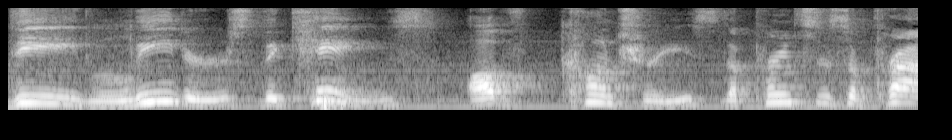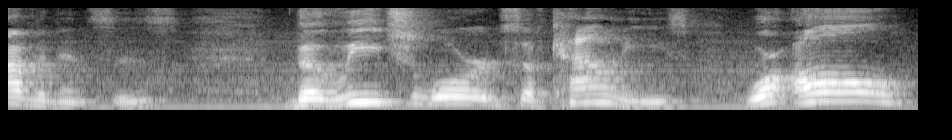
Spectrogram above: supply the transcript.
the leaders, the kings of countries, the princes of providences, the liege lords of counties were all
